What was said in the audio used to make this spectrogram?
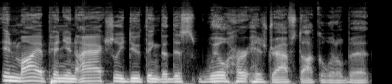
in my opinion, I actually do think that this will hurt his draft stock a little bit.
